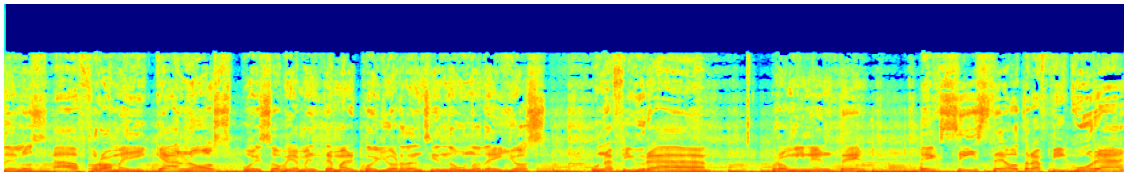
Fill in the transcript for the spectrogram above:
de los afroamericanos, pues obviamente Marco Jordan siendo uno de ellos, una figura prominente, existe otra figura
